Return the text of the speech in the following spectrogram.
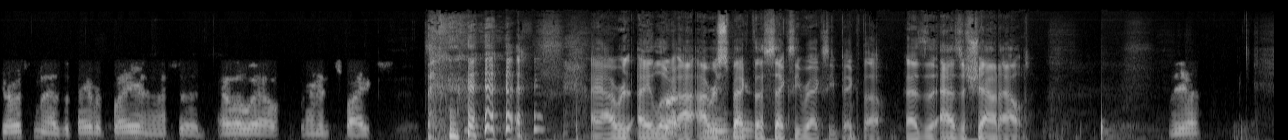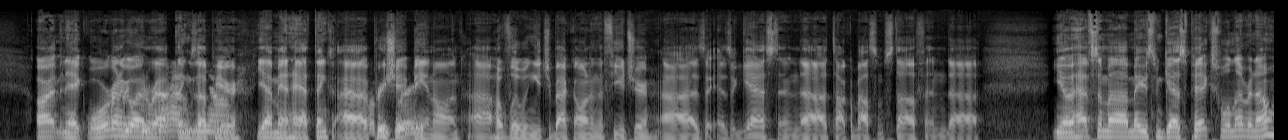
Grossman as a favorite player, and I said, "LOL, Brandon Spikes." hey, I, re- hey look But- I, I respect the sexy Rexy pick though as a, as a shout out Yeah. All right, Nick. Well, we're going to go ahead and wrap things up me here. Yeah, man. Hey, thanks. I be appreciate great. being on. Uh, hopefully, we can get you back on in the future uh, as, a, as a guest and uh, talk about some stuff and, uh, you know, have some uh, maybe some guest picks. We'll never know.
